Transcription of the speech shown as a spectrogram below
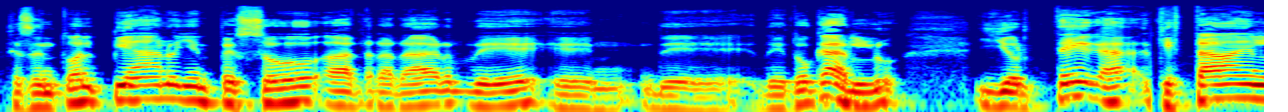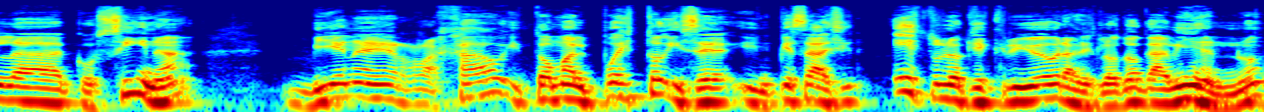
se sentó al piano y empezó a tratar de, de, tocarlo. Y Ortega, que estaba en la cocina, viene rajado y toma el puesto y se empieza a decir, esto es lo que escribió Brahms, lo toca bien, ¿no?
